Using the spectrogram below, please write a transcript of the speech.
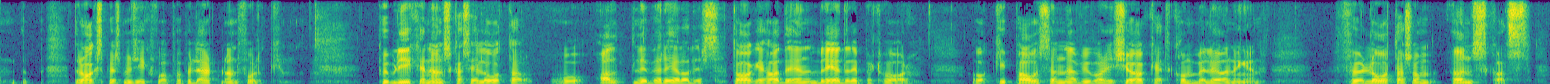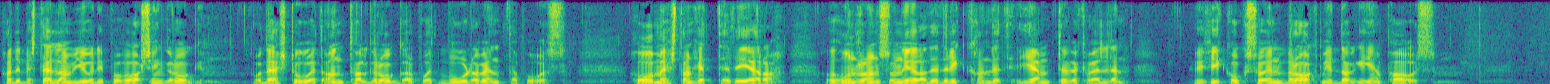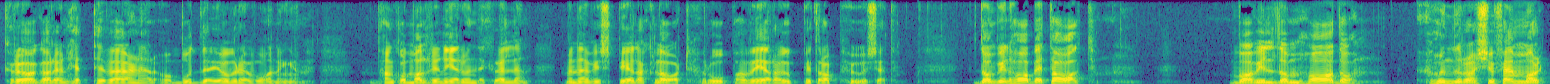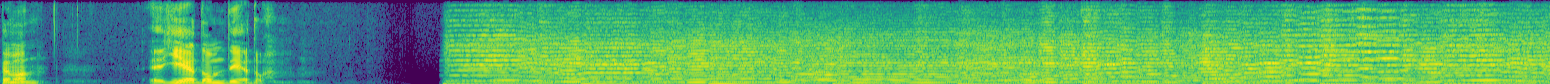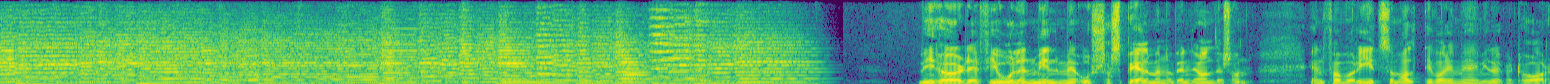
Dragspelsmusik var populärt bland folk. Publiken önskade sig låtar och allt levererades. Tage hade en bred repertoar. Och i pausen när vi var i köket kom belöningen. För låtar som önskats hade beställaren bjudit på varsin grogg och där stod ett antal groggar på ett bord och väntade på oss. Hovmästaren hette Vera och hon ransonerade drickandet jämt över kvällen. Vi fick också en brakmiddag i en paus. Krögaren hette Werner och bodde i övre våningen. Han kom aldrig ner under kvällen, men när vi spelade klart ropade Vera upp i trapphuset. De vill ha betalt! Vad vill de ha då? 125 mark per man. Eh, ge dem det då. Vi hörde Fiolen min med Orsa Spelman och Benny Andersson. En favorit som alltid varit med i min repertoar.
